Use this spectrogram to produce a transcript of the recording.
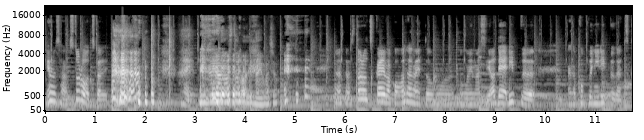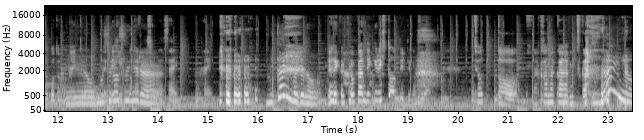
ヤロさん、ストローを使う。はい。水色のストローで飲みましょう ストロー使えばこぼさないと思う思いますよ。で、リップ、あの、コップにリップがつくこともないと思うので、えー面白すぎるください。はい。見たいんだけど。誰か共感できる人って言ってますよ。ちょっと、なかなか見つからい。よ。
